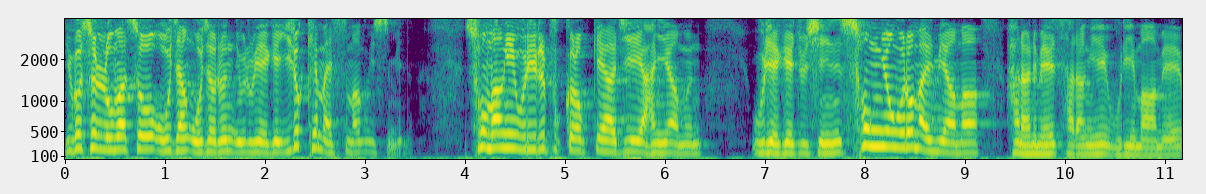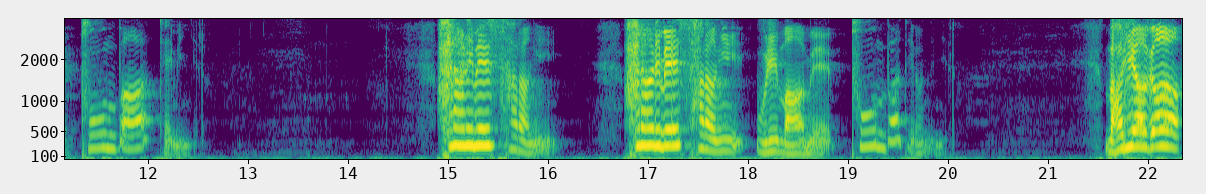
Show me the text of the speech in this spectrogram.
이것을 로마서 5장 5절은 우리에게 이렇게 말씀하고 있습니다. 소망이 우리를 부끄럽게 하지 아니함은 우리에게 주신 성령으로 말미암아 하나님의 사랑이 우리 마음에 부은 바 됨이니라. 하나님의 사랑이 하나님의 사랑이 우리 마음에 부은 바 되었느니라. 마리아가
